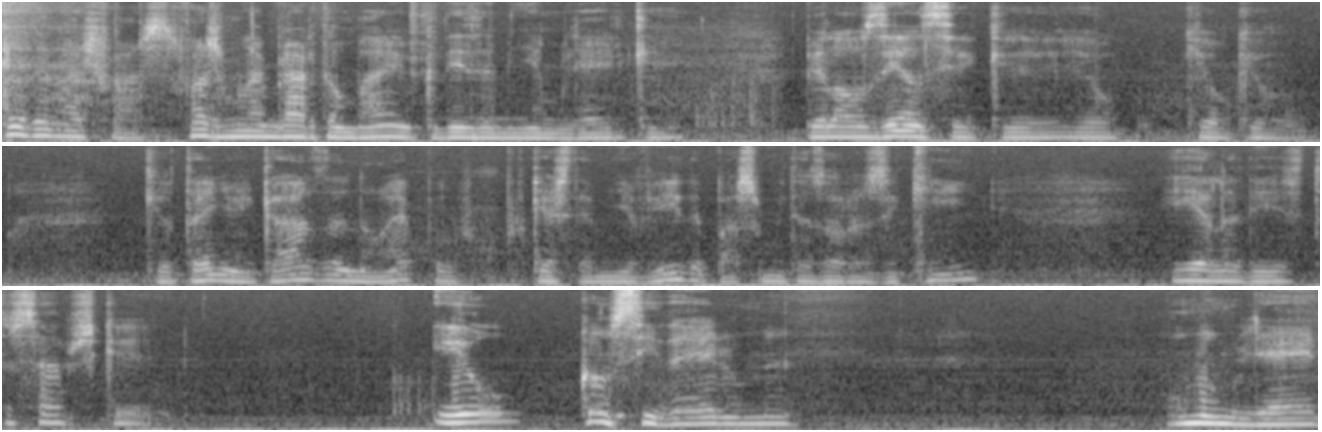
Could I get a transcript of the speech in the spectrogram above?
Tudo é mais fácil. Faz-me lembrar também o que diz a minha mulher, que pela ausência que eu, que eu, que eu, que eu tenho em casa, não é? Porque esta é a minha vida, passo muitas horas aqui, e ela diz: Tu sabes que eu considero-me uma mulher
